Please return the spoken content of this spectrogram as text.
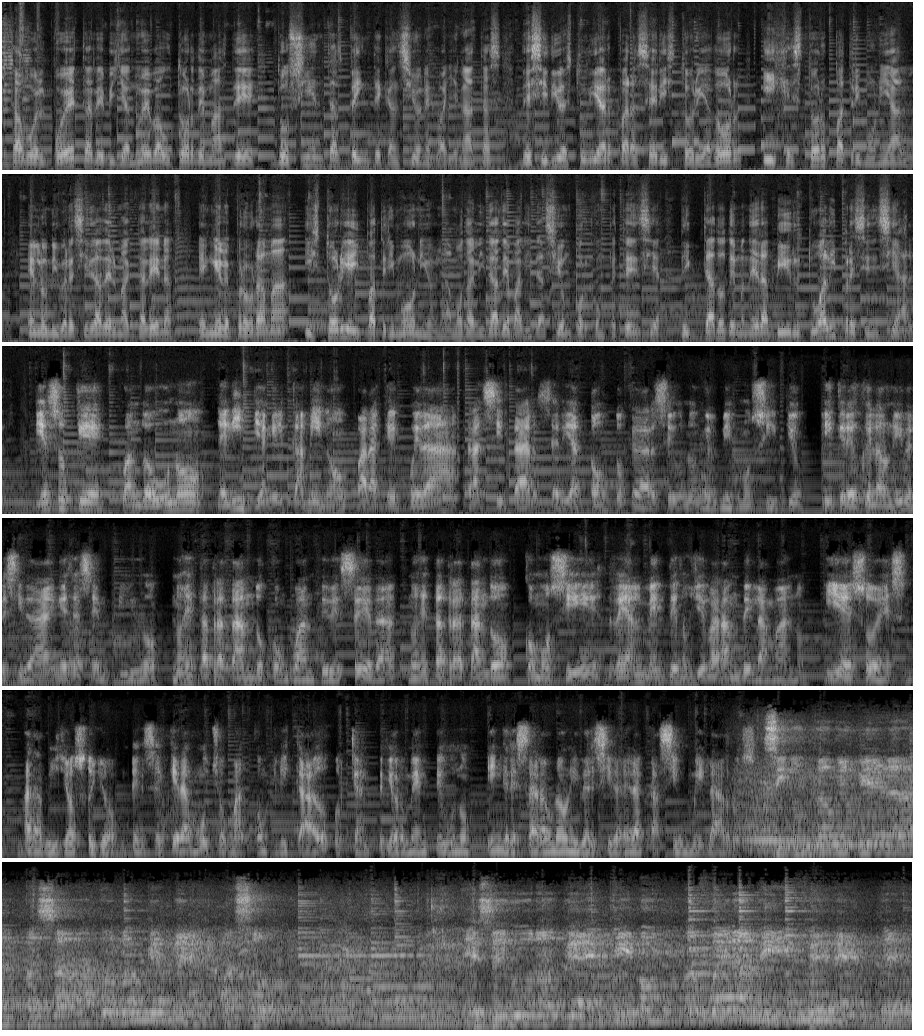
El poeta de Villanueva, autor de más de 220 canciones vallenatas, decidió estudiar para ser historiador y gestor patrimonial en la Universidad del Magdalena en el programa Historia y Patrimonio en la modalidad de validación por competencia dictado de manera virtual y presencial. Pienso que cuando uno le limpian el camino para que pueda transitar, sería tonto quedarse uno en el mismo sitio. Y creo que la universidad en ese sentido nos está tratando con guante de seda, nos está tratando como si realmente nos llevaran de la mano. Y eso es maravilloso. Yo pensé que era mucho más complicado porque anteriormente uno ingresar a una universidad era casi un milagro. Si nunca me hubiera pasado lo que me pasó es seguro que mi mundo fuera diferente.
